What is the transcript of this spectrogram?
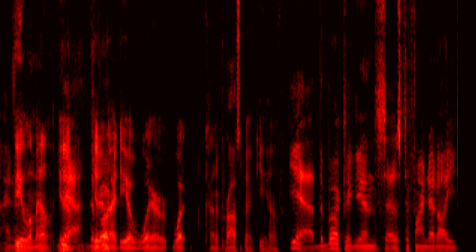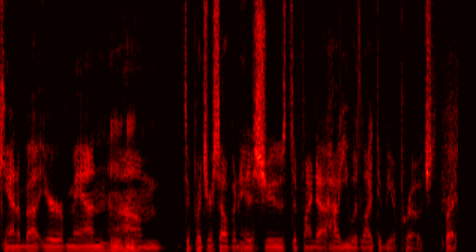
I don't Feel know. them out. Yeah, Yeah. the Get book- an idea of where what kind of prospect you have. Yeah, the book again says to find out all you can about your man, Mm-hmm. um, to put yourself in his shoes, to find out how you would like to be approached. Right.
